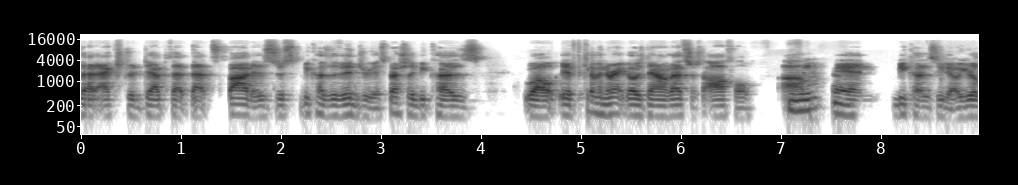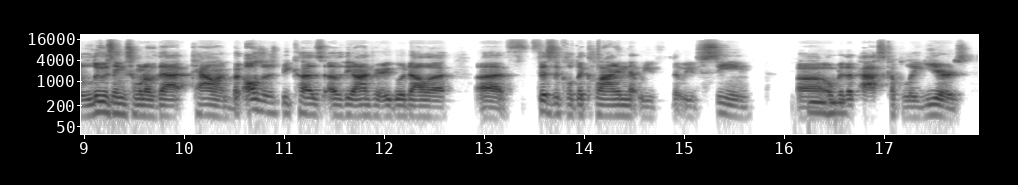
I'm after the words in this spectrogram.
that extra depth at that spot is just because of injury, especially because well, if Kevin Durant goes down, that's just awful. Um, Mhm. And because you know you're losing someone of that talent, but also just because of the Andre Iguodala uh, physical decline that we've that we've seen uh, Mhm. over the past couple of years.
